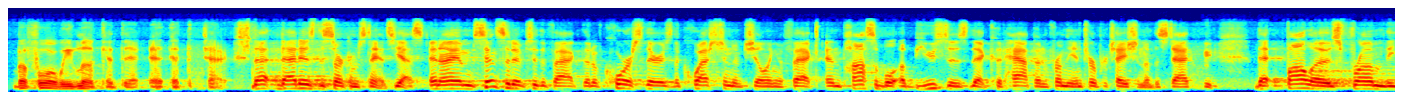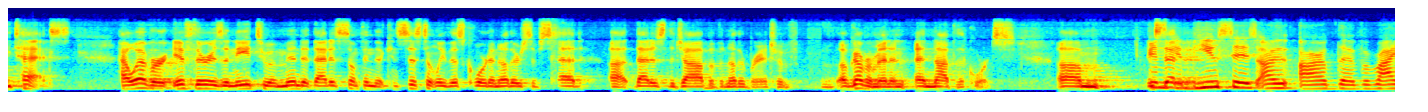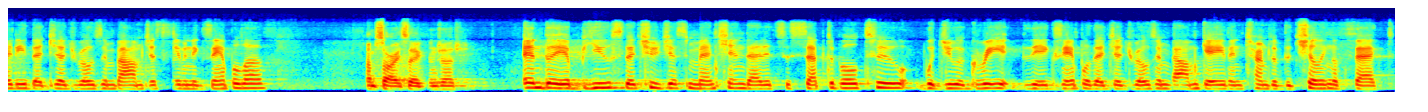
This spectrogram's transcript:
before we look at the, at at the text. That, that is the circumstance, yes. And I am sensitive to the fact that, of course, there is the question of chilling effect and possible abuses that could happen from the interpretation of the statute that follows from the text. However, if there is a need to amend it, that is something that consistently this court and others have said, uh, that is the job of another branch of, of government and, and not the courts. Um, And the abuses are, are the variety that Judge Rosenbaum just gave an example of? I'm sorry, say again, Judge? And the abuse that you just mentioned that it's susceptible to, would you agree, the example that Judge Rosenbaum gave in terms of the chilling effect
